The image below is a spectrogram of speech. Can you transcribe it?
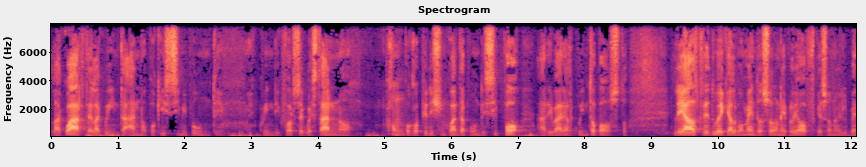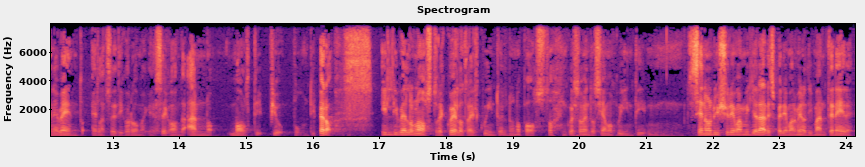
la quarta e la quinta hanno pochissimi punti, quindi forse quest'anno con mm. poco più di 50 punti si può arrivare al quinto posto. Le altre due che al momento sono nei playoff, che sono il Benevento e l'Atletico Roma, che è seconda, hanno molti più punti. Però il livello nostro è quello tra il quinto e il nono posto, in questo momento siamo quinti, se non riusciremo a migliorare speriamo almeno di mantenere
